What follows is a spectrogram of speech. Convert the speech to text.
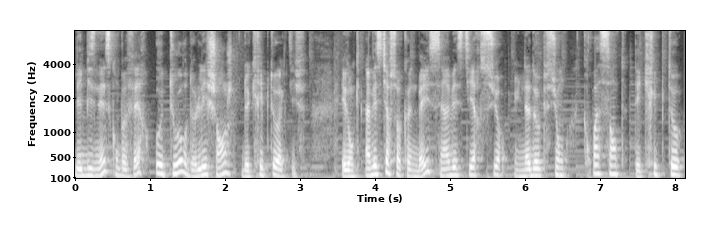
les business qu'on peut faire autour de l'échange de crypto actifs. Et donc investir sur Coinbase, c'est investir sur une adoption croissante des cryptos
